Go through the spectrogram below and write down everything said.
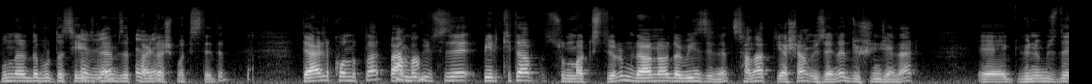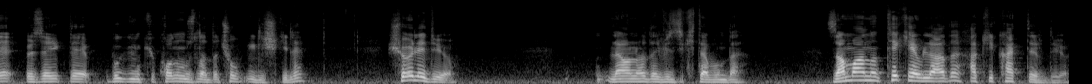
Bunları da burada seyircilerimize Evet, evet. paylaşmak istedim. Değerli konuklar, ben Tamam. bugün size bir kitap sunmak istiyorum. Leonardo da Vinci'nin Sanat Yaşam Üzerine Düşünceler. Ee, günümüzde özellikle bugünkü konumuzla da çok ilişkili. Şöyle diyor Leonardo da Vinci kitabında. Zamanın tek evladı hakikattir diyor.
